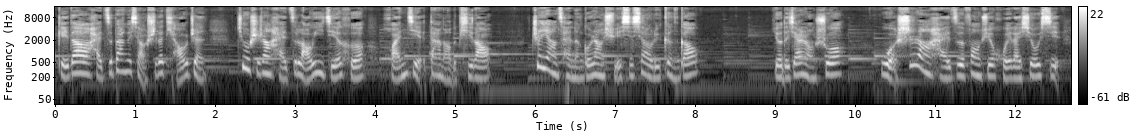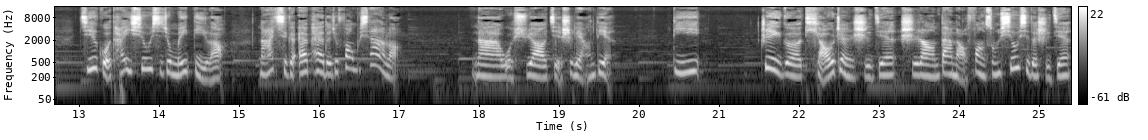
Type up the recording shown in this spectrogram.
给到孩子半个小时的调整，就是让孩子劳逸结合，缓解大脑的疲劳，这样才能够让学习效率更高。有的家长说。我是让孩子放学回来休息，结果他一休息就没底了，拿起个 iPad 就放不下了。那我需要解释两点：第一，这个调整时间是让大脑放松休息的时间，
